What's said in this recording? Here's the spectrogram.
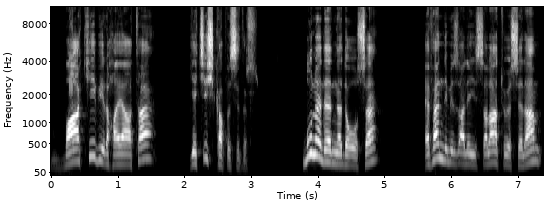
baki bir hayata geçiş kapısıdır. Bu nedenle de olsa Efendimiz Aleyhisselatü Vesselam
